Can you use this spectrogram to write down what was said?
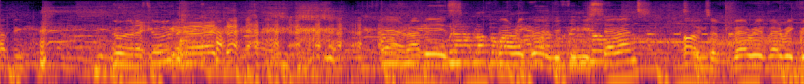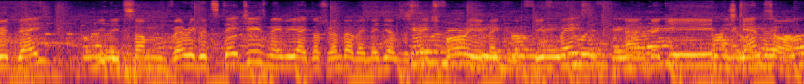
Good, happy. Yeah, Rabi is very good. He finished seventh. Oh, it's a very, very good day. He did some very good stages. Maybe I don't remember, but maybe on the stage four he made the fifth place, and Becky finished tenth. So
